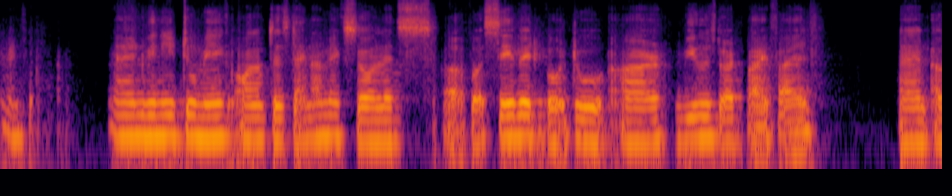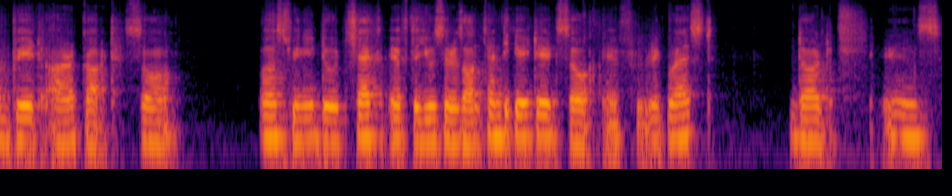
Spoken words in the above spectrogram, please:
And, we need to make all of this dynamic. So let's uh, save it, go to our views.py file and update our cart. So first we need to check if the user is authenticated. So if request dot is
